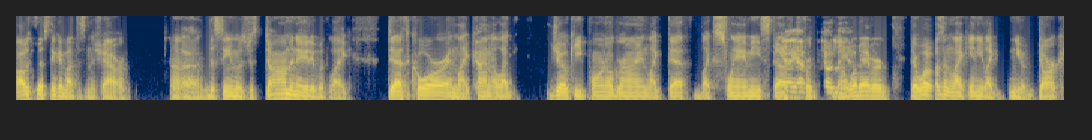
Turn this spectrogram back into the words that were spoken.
i was just thinking about this in the shower uh the scene was just dominated with like deathcore and like kind of like jokey porno grind like death like slammy stuff Yeah, yeah, for you know, yeah. whatever there wasn't like any like you know dark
